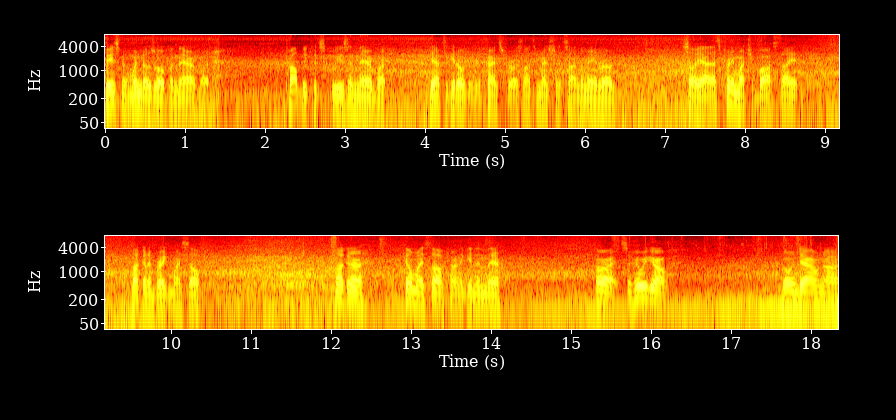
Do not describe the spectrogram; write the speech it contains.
Basement window's open there, but probably could squeeze in there, but you have to get over the fence first, not to mention it's on the main road. So yeah, that's pretty much a bust. I, I'm not gonna break myself. I'm not gonna kill myself trying to get in there. All right, so here we go. Going down uh,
